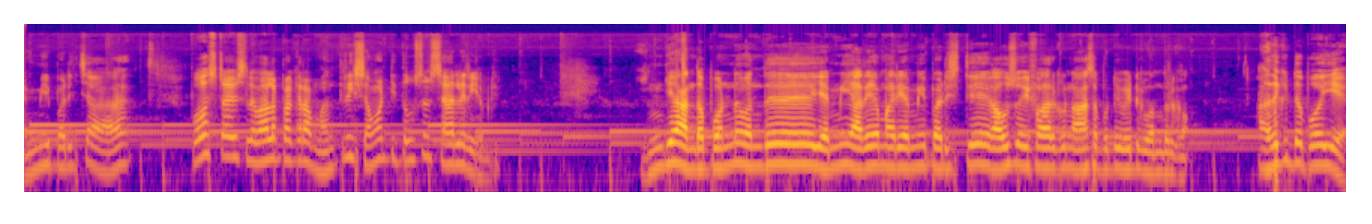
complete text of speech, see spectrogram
எம்இ படித்தா போஸ்ட் ஆஃபீஸில் வேலை பார்க்குறா மந்த்லி செவன்ட்டி தௌசண்ட் சேலரி அப்படி. இங்கே அந்த பொண்ணு வந்து எம்இ அதே மாதிரி எம்இ படிச்சுட்டு ஹவுஸ் ஒய்ஃபாக இருக்குன்னு ஆசைப்பட்டு வீட்டுக்கு வந்திருக்கோம். அதுக்கிட்ட போய்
